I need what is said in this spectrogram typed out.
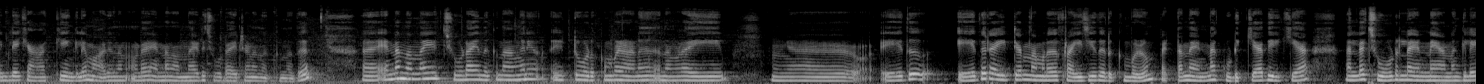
ഫ്ലെയിമിലേക്ക് ആക്കിയെങ്കിലും ആദ്യം നമ്മുടെ എണ്ണ നന്നായിട്ട് ചൂടായിട്ടാണ് നിൽക്കുന്നത്. എണ്ണ നന്നായി ചൂടായി നിൽക്കുന്ന അങ്ങനെ ഇട്ട് കൊടുക്കുമ്പോഴാണ് നമ്മുടെ ഈ ഏത് ഏതൊരു ഐറ്റം നമ്മൾ ഫ്രൈ ചെയ്തെടുക്കുമ്പോഴും പെട്ടെന്ന് എണ്ണ കുടിക്കാതിരിക്കുക. നല്ല ചൂടുള്ള എണ്ണയാണെങ്കിലേ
